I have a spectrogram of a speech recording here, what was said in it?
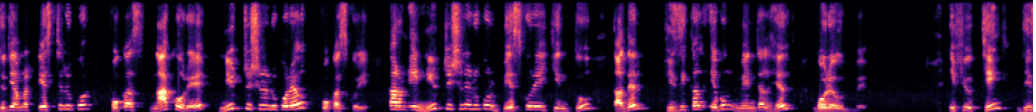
যদি আমরা টেস্টের উপর ফোকাস না করে নিউট্রিশনের উপরেও ফোকাস করি। কারণ এই নিউট্রিশনের উপর বেস করেই কিন্তু তাদের ফিজিক্যাল এবং মেন্টাল হেলথ গড়ে উঠবে। If you think this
